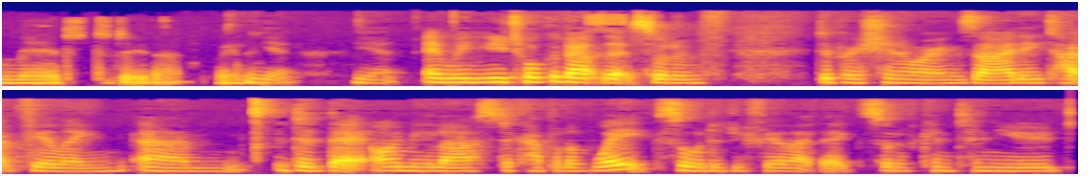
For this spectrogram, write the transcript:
made to do that really. Yeah. Yeah. And when you talk about that sort of depression or anxiety type feeling, um, did that only last a couple of weeks or did you feel like that sort of continued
